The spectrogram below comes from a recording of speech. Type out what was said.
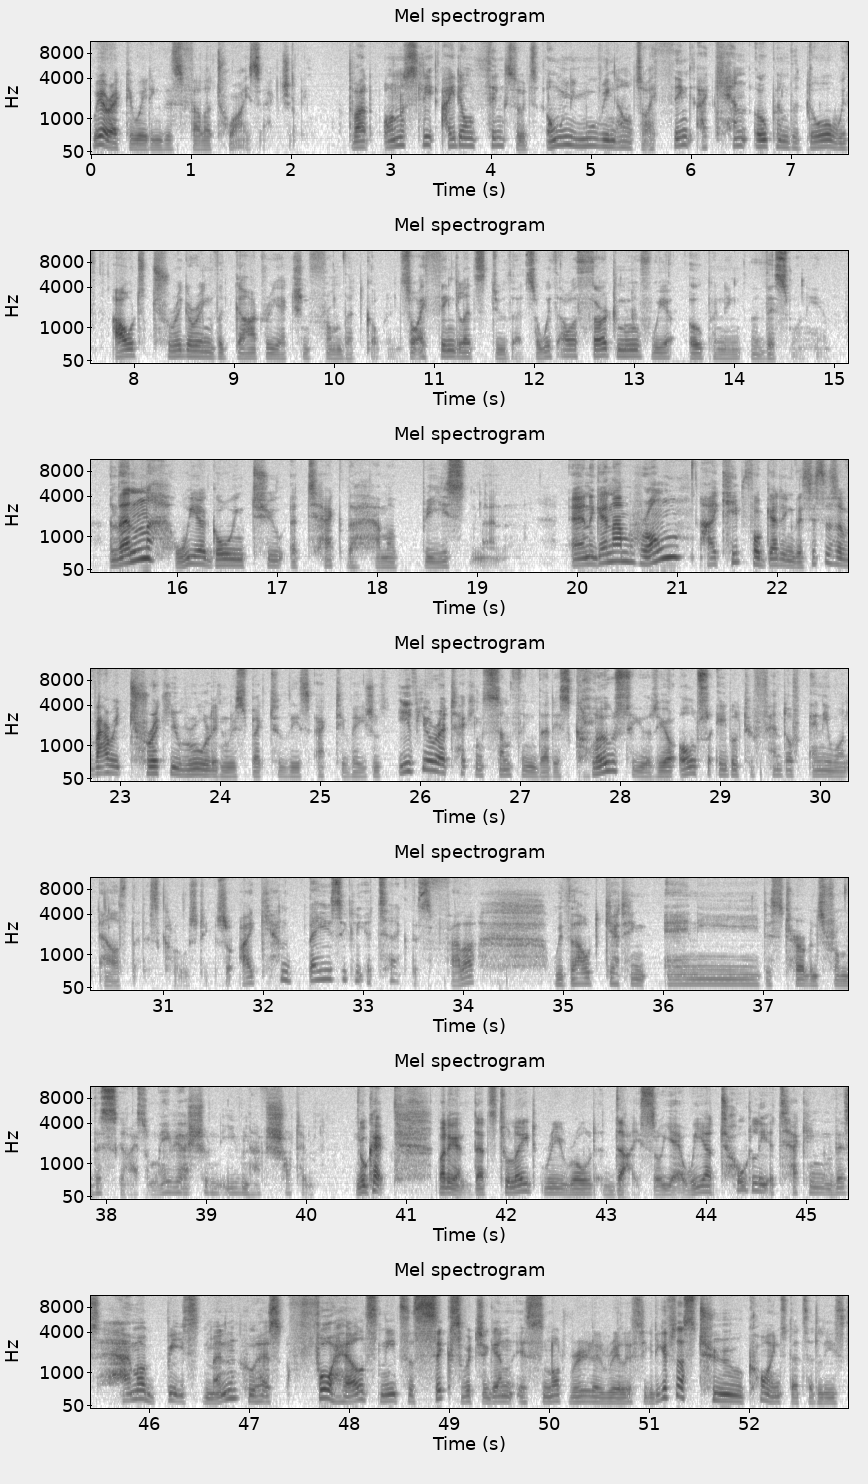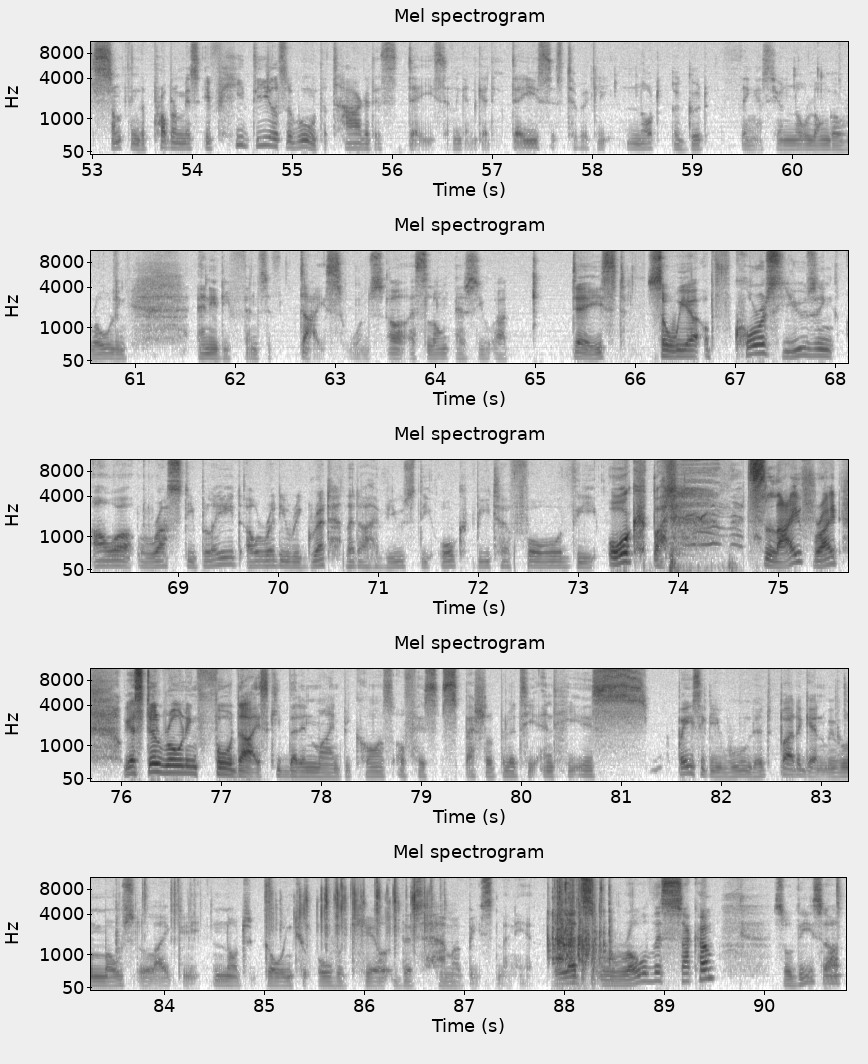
We are activating this fella twice, actually. But honestly, I don't think so. It's only moving out, so I think I can open the door without triggering the guard reaction from that goblin. So I think let's do that. So with our third move, we are opening this one here. And then we are going to attack the Hammer Beastman. And again, I'm wrong. I keep forgetting this. This is a very tricky rule in respect to these activations. If you're attacking something that is close to you, you're also able to fend off anyone else that is close to you. So I can basically attack this fella without getting any disturbance from this guy. So maybe I shouldn't even have shot him. Okay, but again, that's too late. Re-rolled dice. So yeah, we are totally attacking this Hammer Beastman, who has four health, needs a six, which again is not really realistic. It gives us two coins, that's at least something. The problem is if he deals a wound, the target is dazed. And again, getting dazed is typically not a good thing, as you're no longer rolling any defensive dice once, uh, as long as you are dazed. So we are of course using our rusty blade. I already regret that I have used the orc beater for the orc, but that's life, right? We are still rolling four dice, keep that in mind, because of his special ability and he is basically wounded, but again, we will most likely not going to overkill this hammer beastman here. Let's roll this sucker. So these are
